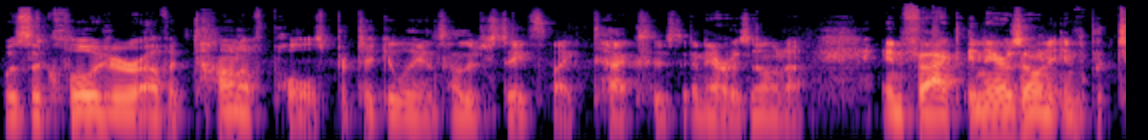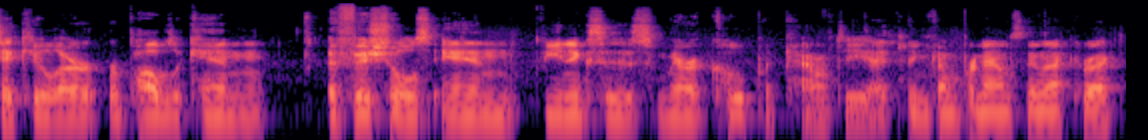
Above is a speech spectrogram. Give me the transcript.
was the closure of a ton of polls, particularly in southern states like Texas and Arizona. In fact, in Arizona in particular, Republican officials in Phoenix's Maricopa County, I think I'm pronouncing that correct.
